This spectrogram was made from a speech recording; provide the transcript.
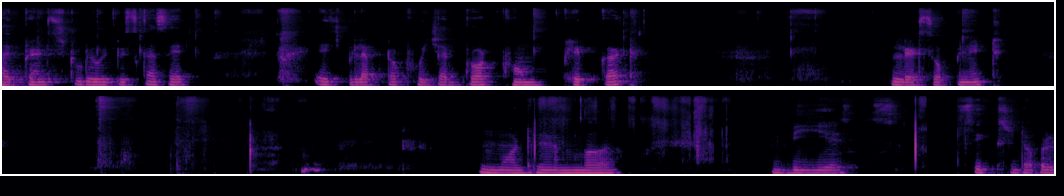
Hi friends today we discuss a H P laptop which are brought from Flipkart let's open it model number B S six double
